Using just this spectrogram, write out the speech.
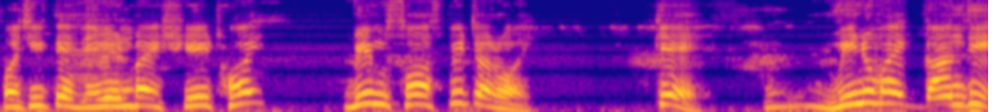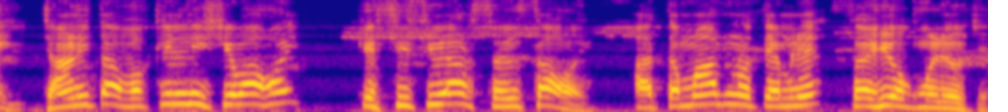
પછી તે દેવેનભાઈ શેઠ હોય, બિમ્સ હોસ્પિટલ હોય, કે વિનુભાઈ ગાંધી જાણીતા વકીલની સેવા હોય, કે સીસીઆર સંસ્થા હોય, આ તમામનો તેમને સહયોગ મળ્યો છે.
